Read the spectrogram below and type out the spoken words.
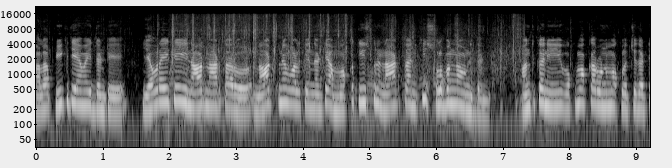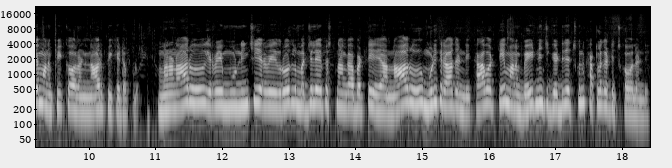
అలా పీకితే ఏమైందంటే ఎవరైతే ఈ నారు నాటుతారో నాటుకునే వాళ్ళకి ఏంటంటే ఆ మొక్క తీసుకుని నాటడానికి సులభంగా ఉండిద్దండి. అందుకని ఒక మొక్క రెండు మొక్కలు వచ్చేటట్టే మనం పీక్కోవాలండి నారు పీకేటప్పుడు. మన నారు ఇరవై మూడు నుంచి ఇరవై ఐదు రోజులు మధ్యలో వేపిస్తున్నాం కాబట్టి ఆ నారు ముడికి రాదండి. కాబట్టి మనం బయట నుంచి గడ్డి తెచ్చుకుని కట్టలు కట్టించుకోవాలండి.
